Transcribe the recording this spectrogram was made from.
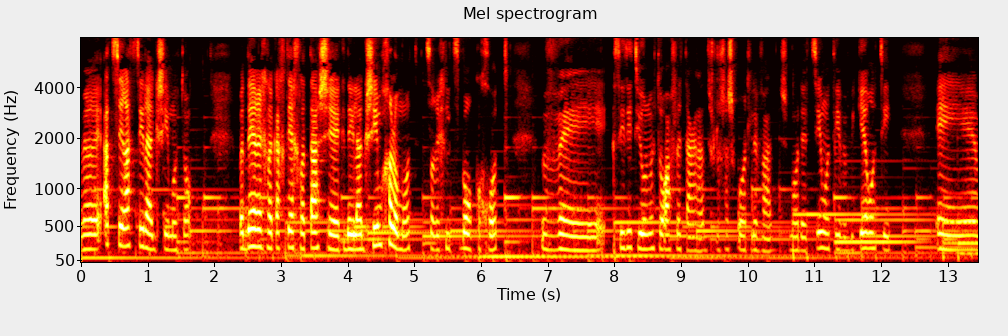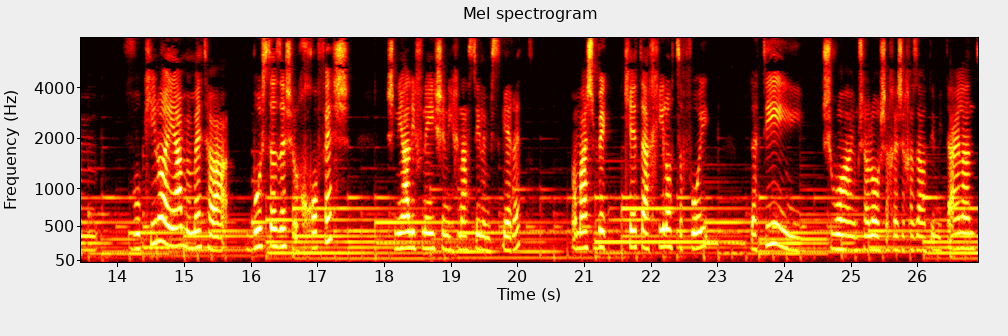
ורצתי רצתי להגשים אותו. בדרך לקחתי החלטה שכדי להגשים חלומות צריך לצבור כוחות ועשיתי טיול מטורף לתאילנד, שלושה שבועות לבד, שמאוד העצים אותי וביגר אותי. אמ, והוא כאילו היה באמת הבוסט הזה של חופש שנייה לפני שנכנסתי למסגרת, ממש בקטע הכי לא צפוי, לדעתי שבועיים, שלוש אחרי שחזרתי מתאילנד,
